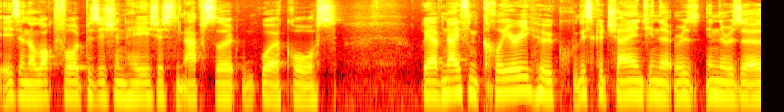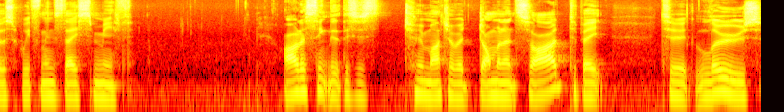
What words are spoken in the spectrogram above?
is in the lock forward position. He is just an absolute workhorse. We have Nathan Cleary, who this could change in the in the reserves with Lindsay Smith. I just think that this is too much of a dominant side to beat to lose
